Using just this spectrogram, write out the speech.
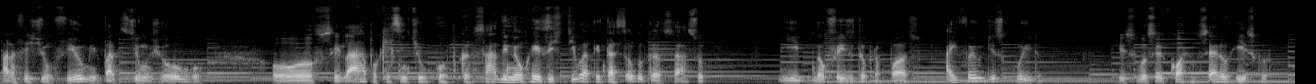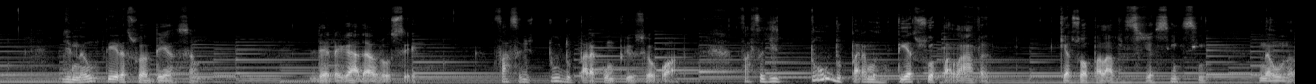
para assistir um filme, para assistir um jogo, ou sei lá, porque sentiu o corpo cansado e não resistiu à tentação do cansaço e não fez o teu propósito, aí foi um descuido. Isso você corre um sério risco de não ter a sua bênção delegada a você. Faça de tudo para cumprir o seu voto. Faça de tudo para manter a sua palavra. Que a sua palavra seja sim, sim, não, não.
